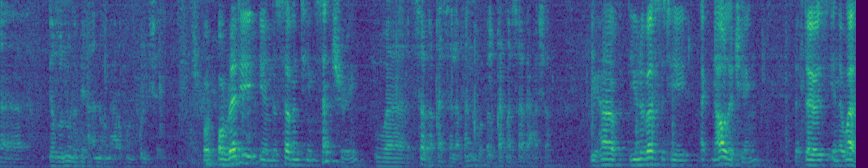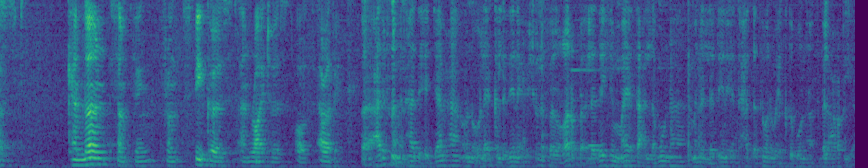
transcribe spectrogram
آه، يظنون بها أنهم يعرفون كل شيء But already in the 17th century, وسبق سلفا وفي القرن السابع عشر we have the university acknowledging that those in the West can learn something from speakers and writers of Arabic. عرفنا من هذه الجامعة أن أولئك الذين يعيشون في الغرب لديهم ما يتعلمون من الذين يتحدثون ويكتبون بالعربية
